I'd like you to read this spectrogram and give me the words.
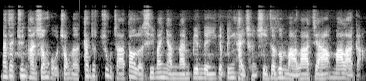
那在军团生活中呢，他就驻扎到了西班牙南边的一个滨海城市，叫做马拉加马拉嘎。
